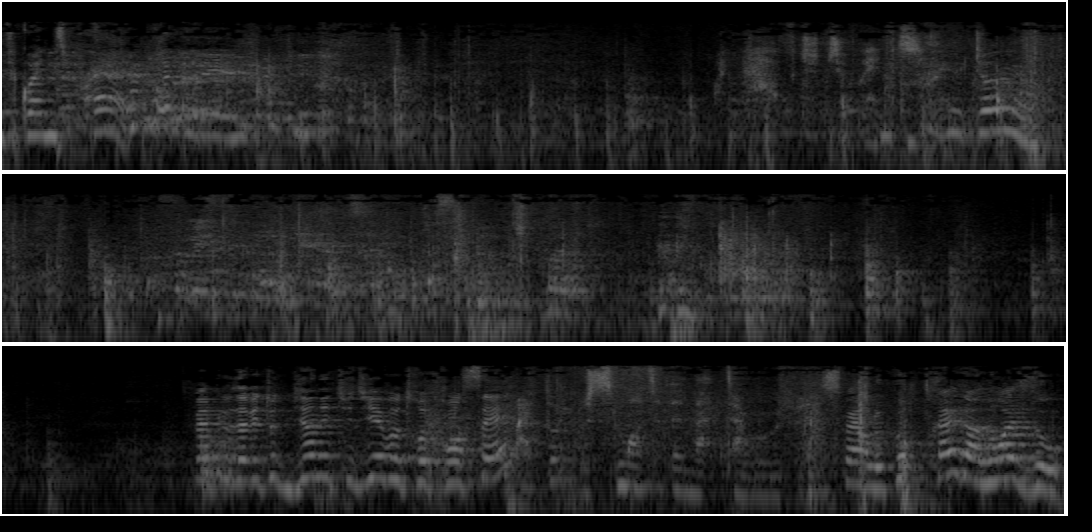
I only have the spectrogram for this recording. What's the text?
With Gwen's prep? I have to do it. No, you don't. J'espère que vous avez toutes bien étudié votre français. I thought you were smarter than that, Rivers. Faire le portrait d'un oiseau.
